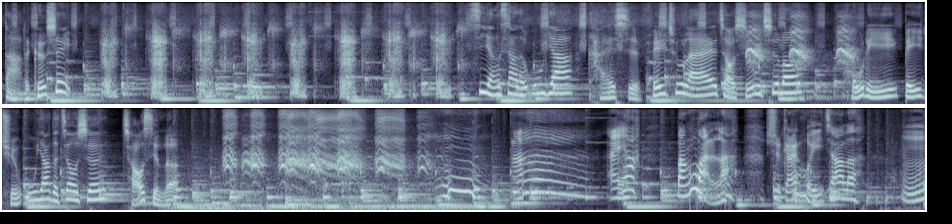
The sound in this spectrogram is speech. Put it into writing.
打了瞌睡，夕阳下的乌鸦开始飞出来找食物吃喽。狐狸被一群乌鸦的叫声吵醒了。傍晚了，是该回家了。嗯，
